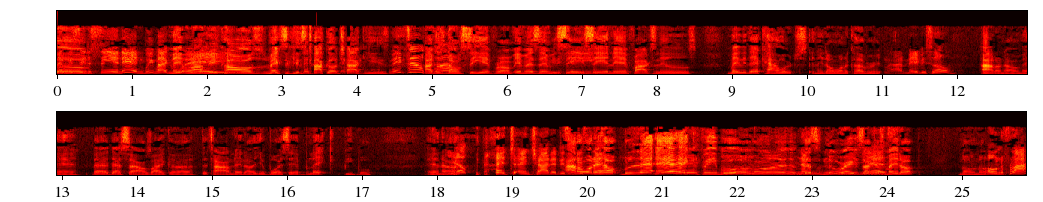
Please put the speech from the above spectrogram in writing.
said, of we see the CNN. We might Mitt go. Romney hey. calls Mexicans taco jockeys. Me too. I just don't see it from MSNBC, CNN, Fox News. Maybe they're cowards and they don't want to cover it. Uh, maybe so. I don't know, man. That that sounds like uh the time that uh your boy said black people. And uh Yep, and try to. I don't want to help black people. Mm. That's a new race I just made up. No, no. on the fly.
